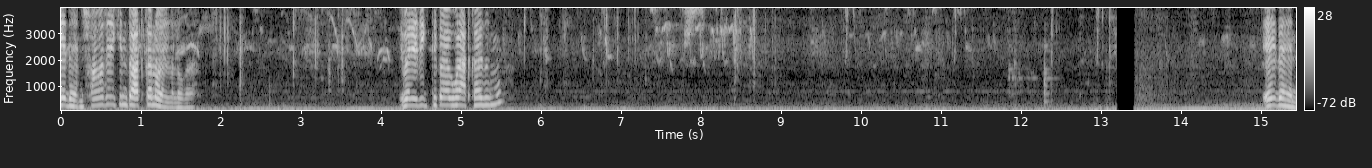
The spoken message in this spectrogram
এই দেন, সহজেই কিন্তু আটকানো হয়ে গেল গা। এবার এদিক থেকে একবার আটকায় দেবো। এই দেখেন,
